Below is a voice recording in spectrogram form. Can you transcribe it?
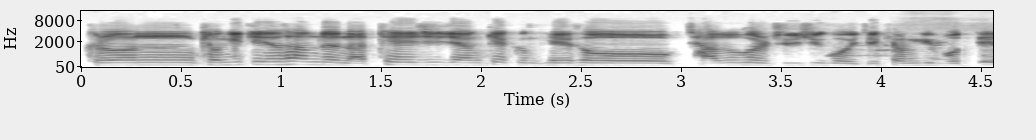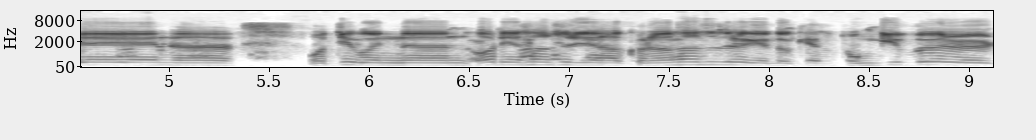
그런 경기 뛰는 사람들은 나태해지지 않게끔 계속 자극을 주시고 이제 경기 못 뛰는 못 뛰고 있는 어린 선수들이나 그런 선수들에게도 계속 동기부여를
